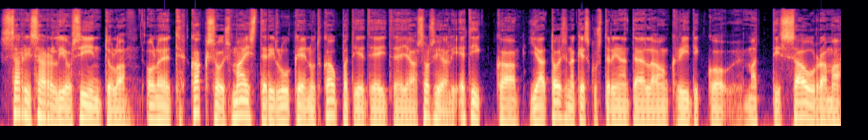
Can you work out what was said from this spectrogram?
Sari Sarlio Siintola, olet kaksoismaisteri lukenut kauppatieteitä ja sosiaalietiikkaa ja toisena keskustelijana täällä on kriitikko Matti Saurama.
